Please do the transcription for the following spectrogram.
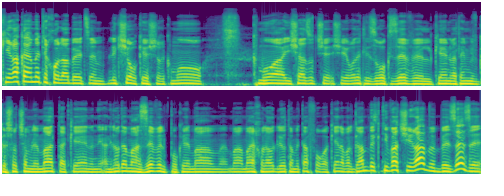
כי רק האמת יכולה בעצם לקשור קשר, כמו, כמו האישה הזאת ש, שיורדת לזרוק זבל, כן, ואתן נפגשות שם למטה, כן, אני, אני לא יודע מה הזבל פה, כן, מה, מה, מה יכולה עוד להיות המטאפורה, כן, אבל גם בכתיבת שירה ובזה, זה,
